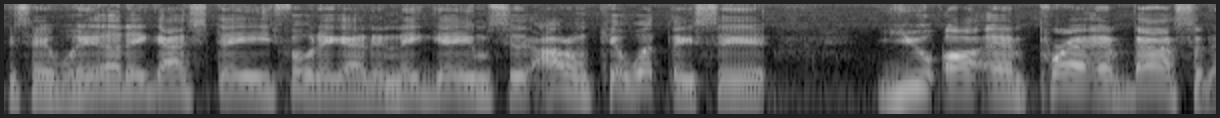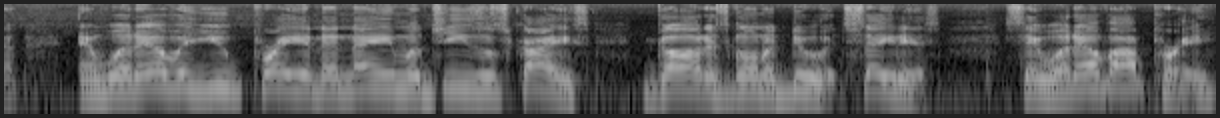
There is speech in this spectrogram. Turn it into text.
You say, well, they got stage four, they got, and they gave them, I don't care what they said. You are a prayer ambassador. And whatever you pray in the name of Jesus Christ, God is going to do it. Say this. Say, whatever I pray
